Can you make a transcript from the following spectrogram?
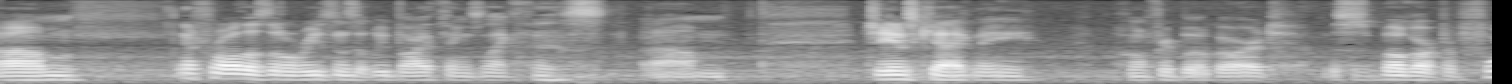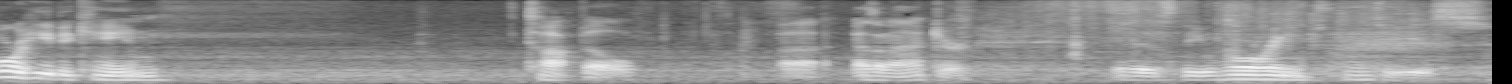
Um, and for all those little reasons that we buy things like this. Um, James Cagney, Humphrey Bogart. This is Bogart before he became top bill uh, as an actor. It is the Roaring Twenties.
